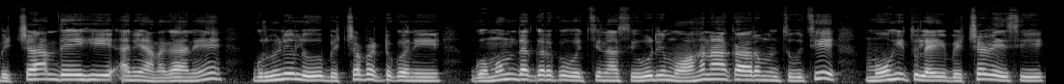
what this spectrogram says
భిక్షాందేహి అని అనగానే గృహిణులు భిక్ష పట్టుకొని గుమ్మం దగ్గరకు వచ్చిన శివుడి మోహనాకారం చూచి మోహితులై భిక్ష వేసి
